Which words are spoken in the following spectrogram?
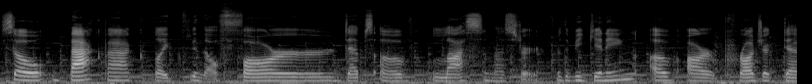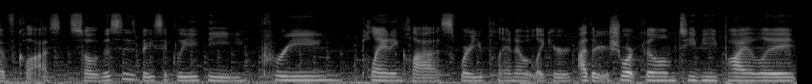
So, back, back, like in the far depths of last semester, for the beginning of our project dev class. So, this is basically the pre planning class where you plan out like your either your short film, TV pilot,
